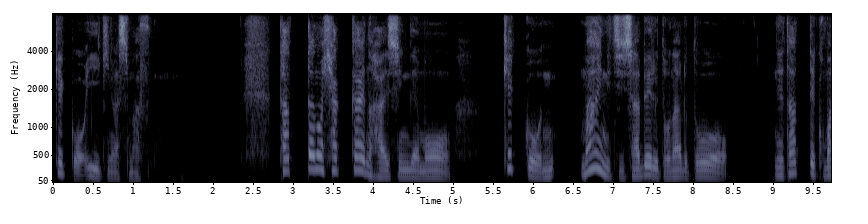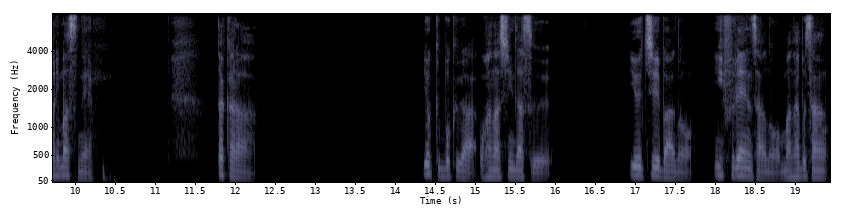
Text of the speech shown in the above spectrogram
結構いい気がします。たったの100回の配信でも、結構毎日喋るとなると、ネタって困りますね。だから、よく僕がお話に出す YouTuber のインフルエンサーの学さん、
